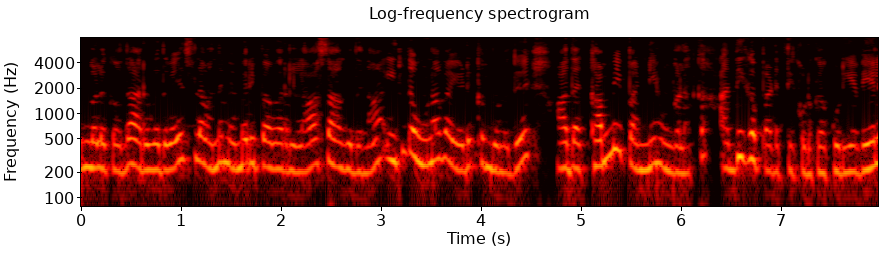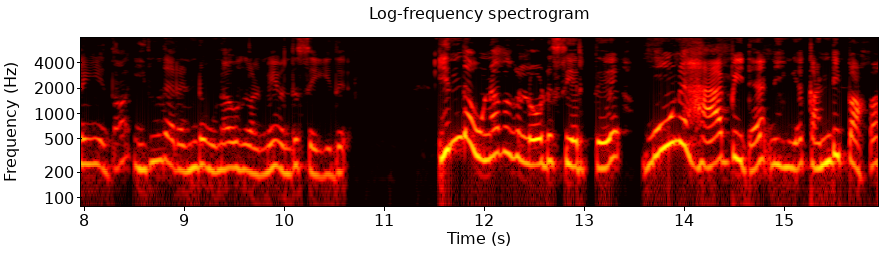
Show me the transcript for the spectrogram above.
உங்களுக்கு வந்து அறுபது வயசில் வந்து மெமரி பவர் லாஸ் ஆகுதுன்னா இந்த உணவை எடுக்கும் பொழுது அதை கம்மி பண்ணி உங்களுக்கு அதிகப்படுத்தி கொடுக்கக்கூடிய வேலையை தான் இந்த ரெண்டு உணவுகளுமே வந்து செய்யுது. இந்த உணவுகளோடு சேர்த்து மூணு ஹேபிட்டை நீங்கள் கண்டிப்பாக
